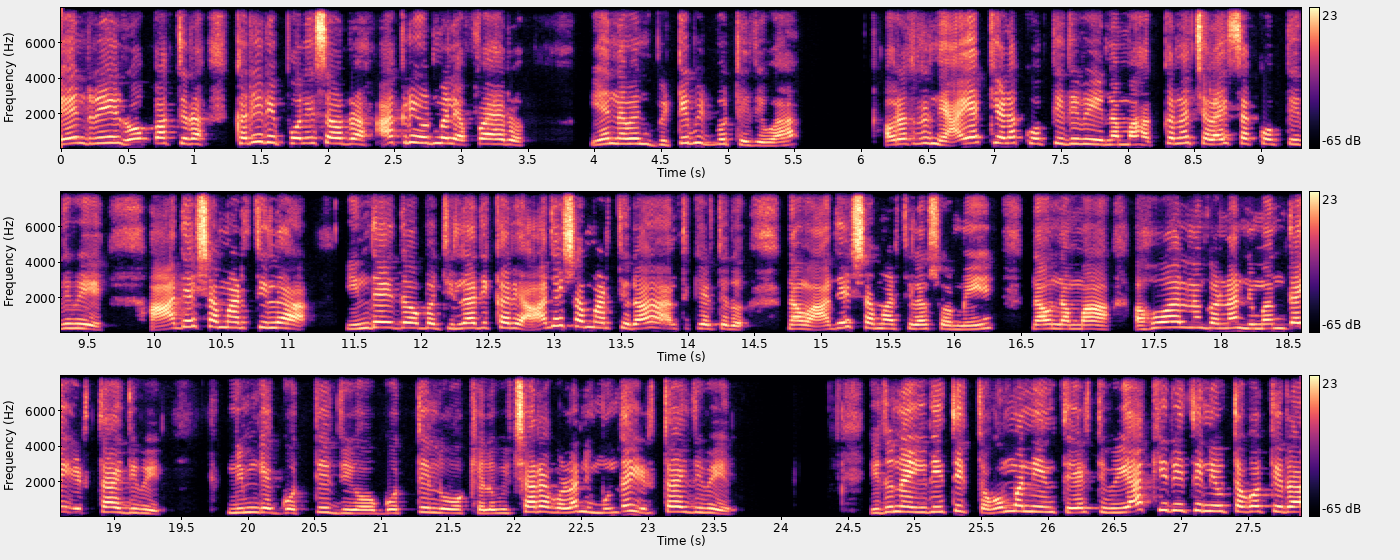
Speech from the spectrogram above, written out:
ಏನ್ರಿ ರೋಪ್ ಹಾಕ್ತೀರಾ? ಕರೀರಿ ಪೊಲೀಸ್ ಅವ್ರನ್ನ ಹಾಕ್ರಿ ಅವ್ರ ಮೇಲೆ ಎಫ್ ಐ ಆರ್ ಏನ್ ನಾವೇನ್ ಬಿಟ್ಟಿ ಬಿಟ್ಬಿಟ್ಟಿದೀವ? ಅವ್ರ ಹತ್ರ ನ್ಯಾಯ ಕೇಳಕ್ ಹೋಗ್ತಿದೀವಿ. ನಮ್ಮ ಹಕ್ಕನ್ನ ಚಲಾಯಿಸಕ್ ಹೋಗ್ತಿದೀವಿ. ಆದೇಶ ಮಾಡ್ತಿಲ್ಲ. ಹಿಂದೆ ಇದ್ದ ಒಬ್ಬ ಜಿಲ್ಲಾಧಿಕಾರಿ ಆದೇಶ ಮಾಡ್ತೀರಾ ಅಂತ ಕೇಳ್ತಿದ್ರು. ನಾವು ಆದೇಶ ಮಾಡ್ತಿಲ್ಲ ಸ್ವಾಮಿ. ನಾವು ನಮ್ಮ ಅಹವಾಲುಗಳನ್ನ ನಿಮ್ಮಂದ ಮುಂದೆ ಇಡ್ತಾ ಇದೀವಿ. ನಿಮ್ಗೆ ಗೊತ್ತಿದೆಯೋ, ಗೊತ್ತಿಲ್ವೋ ಕೆಲವು ವಿಚಾರಗಳನ್ನ ನಿಮ್ ಮುಂದೆ ಇಡ್ತಾ ಇದೀವಿ. ಇದನ್ನ ಈ ರೀತಿ ತಗೊಂಬನ್ನಿ ಅಂತ ಹೇಳ್ತೀವಿ. ಯಾಕೆ ಈ ರೀತಿ ನೀವು ತಗೋತೀರಾ?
